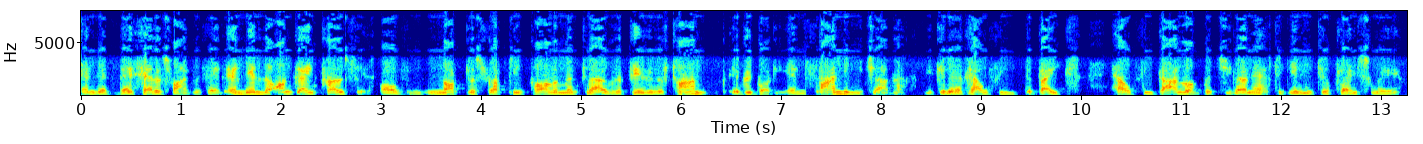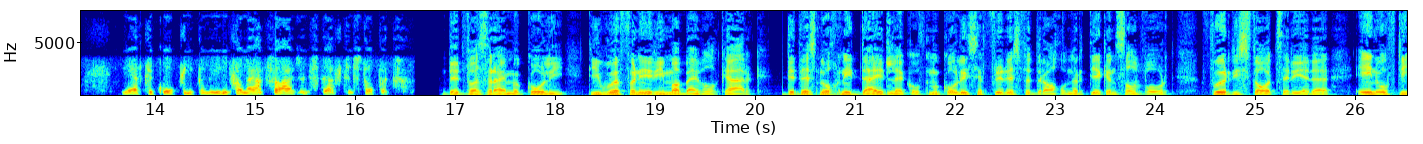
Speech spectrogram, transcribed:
and that they're satisfied with that. And then the ongoing process of not disrupting Parliament over a period of time, everybody, and finding each other. You can have healthy debate, healthy dialogue, but you don't have to get into a place where you have to call people in from outside and stuff to stop it. Dit was Ray McColly, die hoof van die Rima Bybelkerk. Dit is nog nie duidelik of McColly se vredesverdrag onderteken sal word voor die staatsrede en of die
